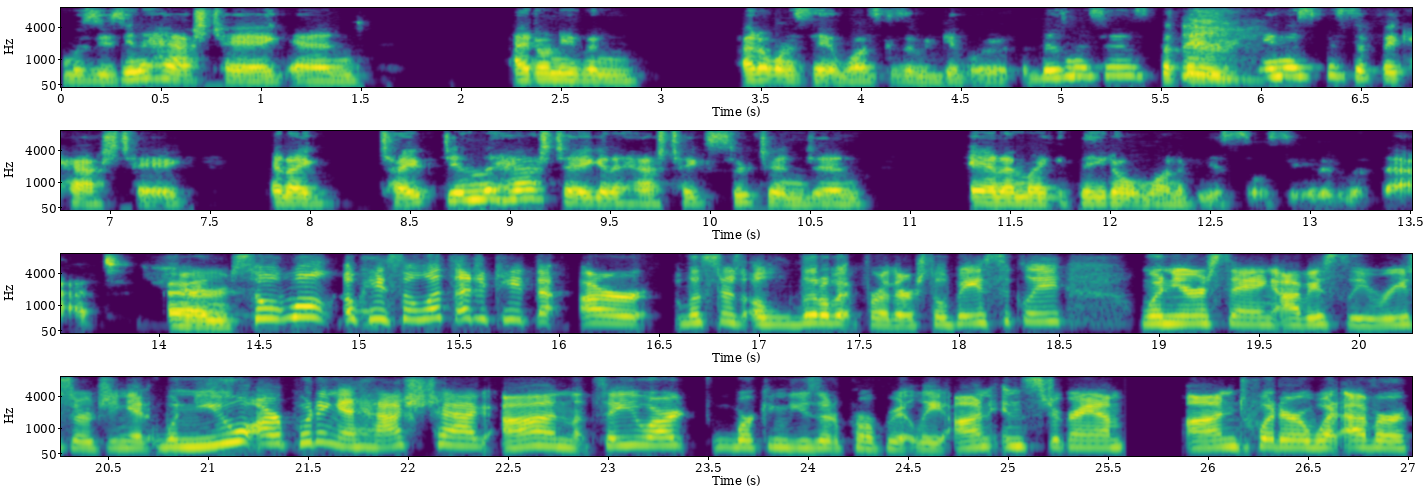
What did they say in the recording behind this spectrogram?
was using a hashtag, and I don't even, I don't want to say it was because it would give away what the business is, but they were using a specific hashtag. And I typed in the hashtag in a hashtag search engine, and I'm like, they don't want to be associated with that. Sure. And So, well, okay, so let's educate the, our listeners a little bit further. So, basically, when you're saying obviously researching it, when you are putting a hashtag on, let's say you are working to use it appropriately on Instagram, on Twitter, whatever,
